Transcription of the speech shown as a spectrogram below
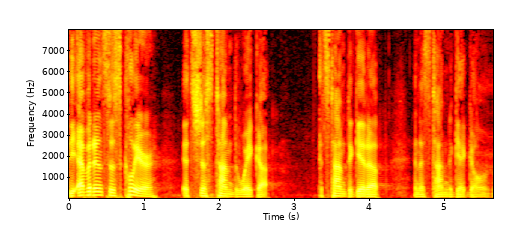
The evidence is clear. It's just time to wake up. It's time to get up, and it's time to get going.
